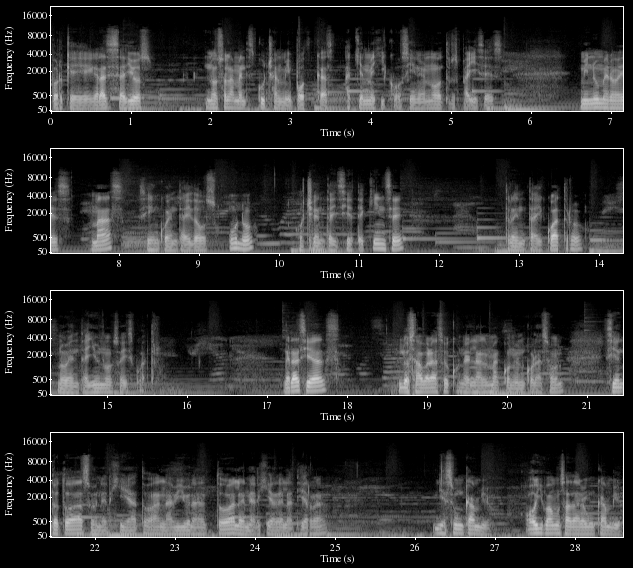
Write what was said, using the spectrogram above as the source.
porque gracias a Dios no solamente escuchan mi podcast aquí en México, sino en otros países, mi número es más 521 8715 34 91 64. Gracias, los abrazo con el alma, con el corazón. Siento toda su energía, toda la vibra, toda la energía de la tierra. Y es un cambio Hoy vamos a dar un cambio.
